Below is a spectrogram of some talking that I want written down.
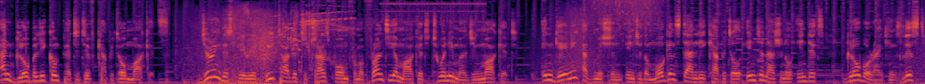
and globally competitive capital markets. During this period, we target to transform from a frontier market to an emerging market. In gaining admission into the Morgan Stanley Capital International Index Global Rankings list,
